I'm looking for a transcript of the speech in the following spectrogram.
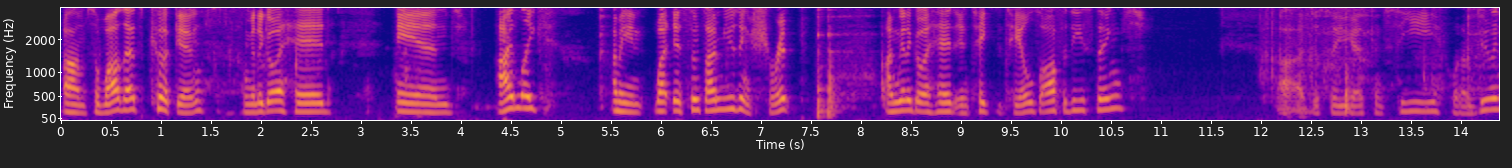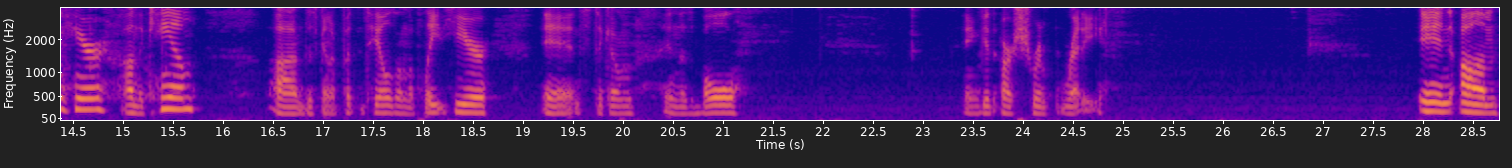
Um, so while that's cooking, I'm gonna go ahead and I like. I mean, what since I'm using shrimp I'm going to go ahead and take the tails off of these things. Uh, just so you guys can see what I'm doing here on the cam. Uh, I'm just going to put the tails on the plate here and stick them in this bowl and get our shrimp ready. And um,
